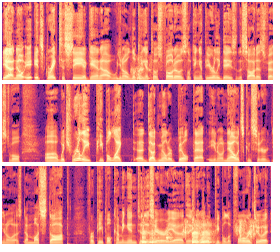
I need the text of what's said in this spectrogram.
Yeah, no, it, it's great to see again. Uh, you know, looking at those photos, looking at the early days of the Sawdust Festival, uh, which really people like uh, Doug Miller built. That you know now it's considered you know a, a must stop for people coming into this area. That you know, people look forward to it.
